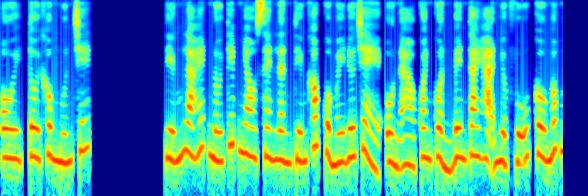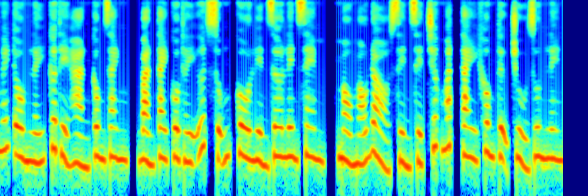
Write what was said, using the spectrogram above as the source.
ôi, tôi không muốn chết. Tiếng la hét nối tiếp nhau xen lẫn tiếng khóc của mấy đứa trẻ ồn ào quanh quẩn bên tai hạ nhược vũ cô ngốc nghếch ôm lấy cơ thể hàn công danh, bàn tay cô thấy ướt sũng cô liền dơ lên xem, màu máu đỏ sền sệt trước mắt tay không tự chủ run lên.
